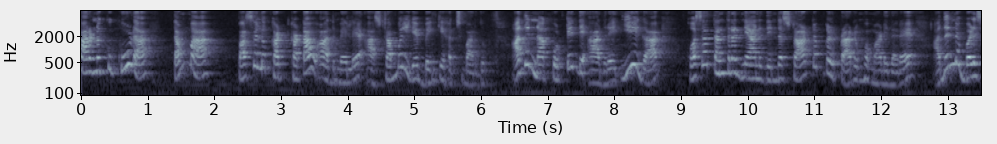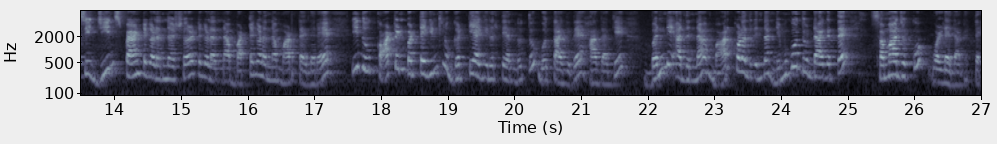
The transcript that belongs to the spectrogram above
ಕಾರಣಕ್ಕೂ ಕೂಡ ತಮ್ಮ ಫಸಲು ಕಟ್, ಕಟಾವು ಆದಮೇಲೆ ಆ ಸ್ಟಂಬಲ್ಗೆ ಬೆಂಕಿ ಹಚ್ಚಬಾರ್ದು. ಅದನ್ನು ಕೊಟ್ಟಿದ್ದೆ ಆದರೆ ಈಗ ಹೊಸ ತಂತ್ರಜ್ಞಾನದಿಂದ ಸ್ಟಾರ್ಟಪ್ಗಳು ಪ್ರಾರಂಭ ಮಾಡಿದ್ದಾರೆ ಅದನ್ನು ಬಳಸಿ ಜೀನ್ಸ್ ಪ್ಯಾಂಟ್ಗಳನ್ನು, ಶರ್ಟ್ಗಳನ್ನು, ಬಟ್ಟೆಗಳನ್ನು ಮಾಡ್ತಾ ಇದ್ದಾರೆ. ಇದು ಕಾಟನ್ ಬಟ್ಟೆಗಿಂತಲೂ ಗಟ್ಟಿಯಾಗಿರುತ್ತೆ ಅನ್ನೋದು ಗೊತ್ತಾಗಿದೆ. ಹಾಗಾಗಿ ಬನ್ನಿ ಅದನ್ನು ಮಾರ್ಕೊಳ್ಳೋದ್ರಿಂದ ನಿಮಗೂ ದುಡ್ಡಾಗುತ್ತೆ, ಸಮಾಜಕ್ಕೂ ಒಳ್ಳೆಯದಾಗತ್ತೆ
